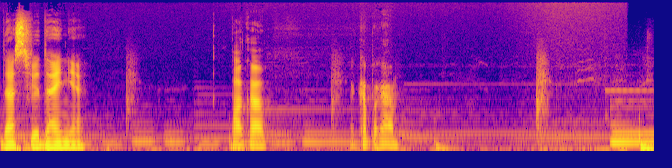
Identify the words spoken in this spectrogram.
До свидания. Пока. Пока-пока. Thank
